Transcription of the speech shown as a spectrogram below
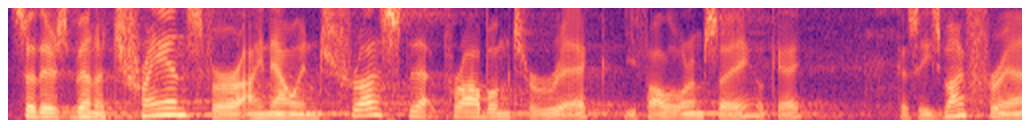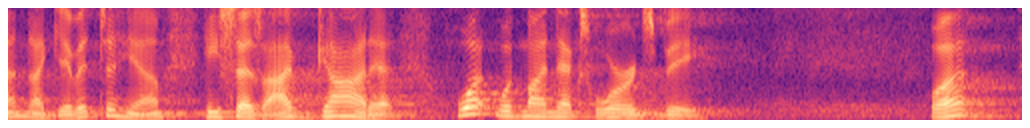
So there's been a transfer. I now entrust that problem to Rick. You follow what I'm saying? Okay? Because he's my friend. I give it to him. He says, I've got it. What would my next words be? What?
